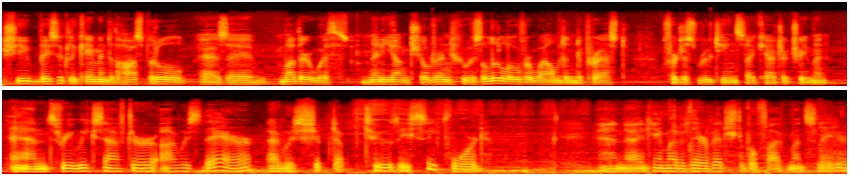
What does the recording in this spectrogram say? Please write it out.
She basically came into the hospital as a mother with many young children who was a little overwhelmed and depressed for just routine psychiatric treatment. And three weeks after I was there, I was shipped up to the sleep ward. And I came out of there vegetable five months later.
